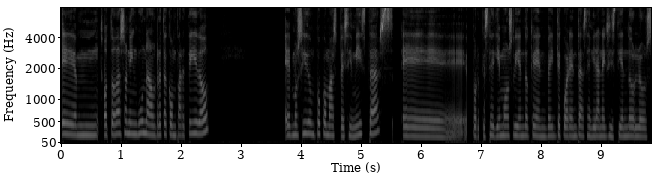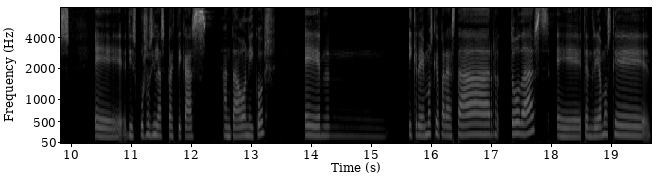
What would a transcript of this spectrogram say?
Em, o todas o ninguna, un reto compartido. Hemos sido un poco más pesimistas eh, porque seguimos viendo que en 2040 seguirán existiendo los eh, discursos y las prácticas antagónicos. Em, y creemos que para estar todas eh, tendríamos que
